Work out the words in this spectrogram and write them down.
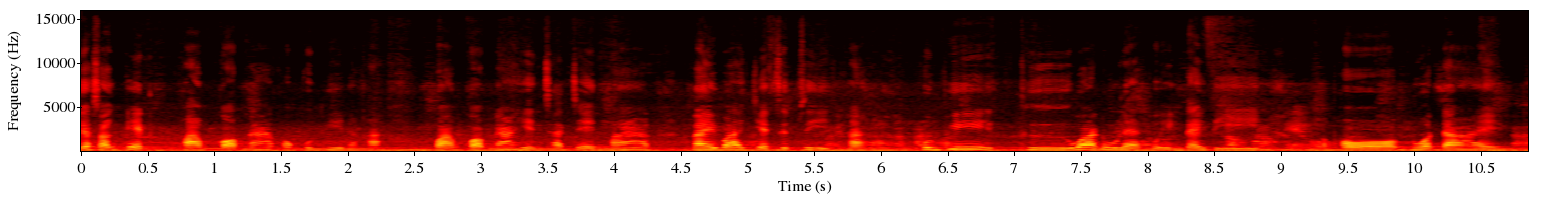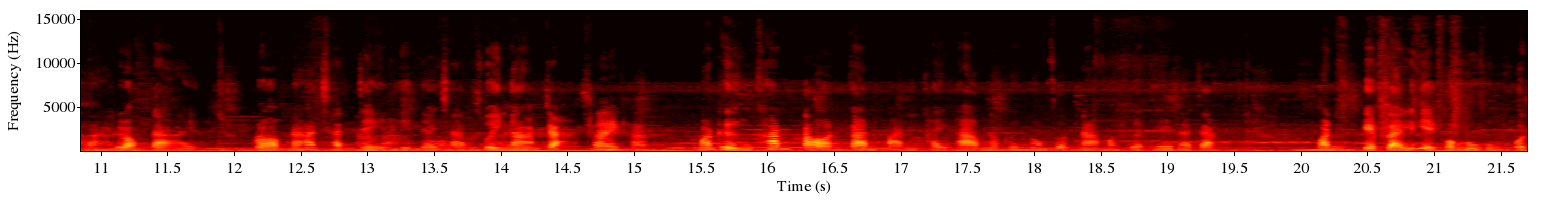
จะสังเกตความกรอบหน้าของคุณพี่นะคะ ความกรอบหน้าเห็นชัดเจนมาก ในวัย 74 ค่ะ คุณพี่ถือว่าดูแลตัวเองได้ดี พอนวดได้นะคะล็อกได้ กรอบหน้าชัดเจนเห็นได้ชัดสวยงามจ้ะ ใช่ค่ะ มาถึงขั้นตอนการปั่นไข่ขาวนะพึ่งนมสดน้ำมะเขือเทศนะจ๊ะ มันเก็บรายละเอียดของรูขุมขน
